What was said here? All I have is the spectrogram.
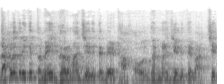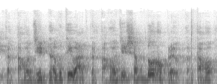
દાખલા તરીકે તમે ઘરમાં જે રીતે બેઠા હો ઘરમાં જે રીતે વાતચીત કરતા હો જે ઢબથી વાત કરતા હો જે શબ્દોનો પ્રયોગ કરતા હો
